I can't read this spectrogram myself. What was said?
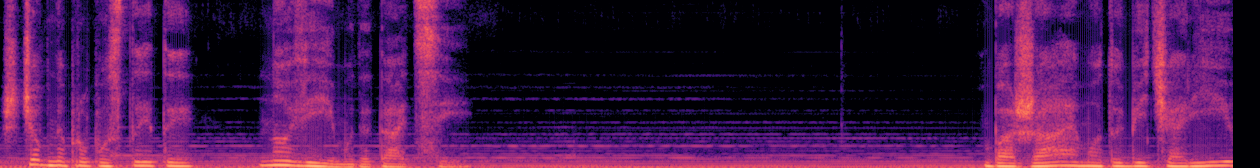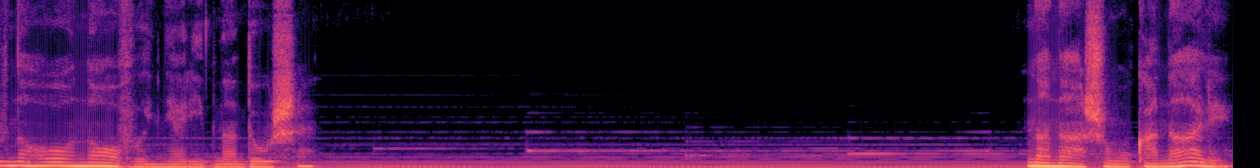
щоб не пропустити нові медитації. Бажаємо тобі чарівного оновлення, рідна душе. На нашому каналі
